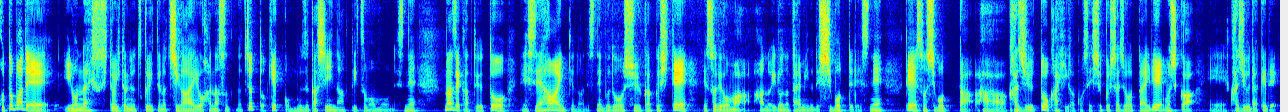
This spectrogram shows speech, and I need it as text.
言葉でいろんな一人一人の作り手の違いを話すのはちょっと結構難しいなっていつも思うんですね。なぜかというと、自然派ワインっていうのはですね、ブドウを収穫して、でそれをまあ、あの、いろんなタイミングで絞ってですね、で、その絞った果汁と果皮がこう接触した状態で、もしくは、えー、果汁だけで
